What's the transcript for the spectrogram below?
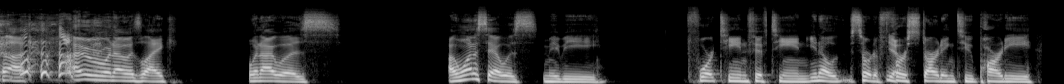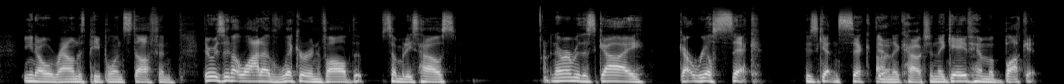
God, I remember when I was like, when I was, I want to say I was maybe 14, 15, you know, sort of Yeah. first starting to party, you know, around with people and stuff. And there was a lot of liquor involved at somebody's house. And I remember this guy got real sick. Was getting sick on the couch, and they gave him a bucket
